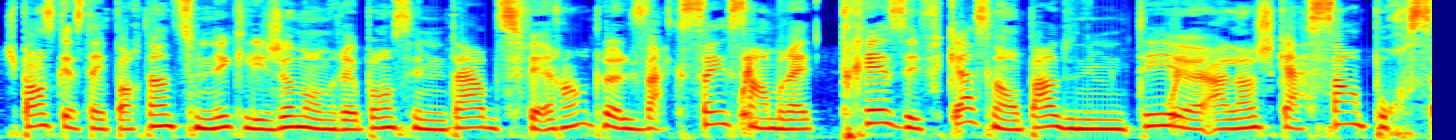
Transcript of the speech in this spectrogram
Je pense que c'est important de souligner que les jeunes ont une réponse immunitaire différente. Le vaccin semble être très efficace. Là, on parle d'une immunité allant jusqu'à 100%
